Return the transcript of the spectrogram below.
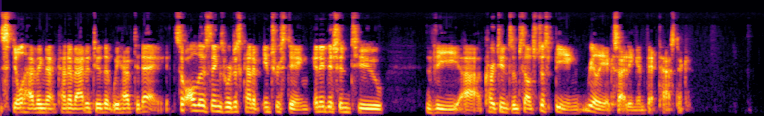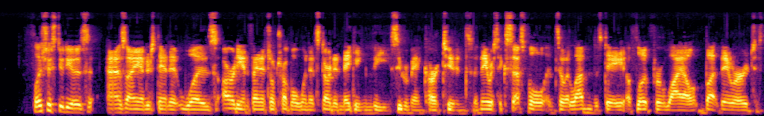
still having that kind of attitude that we have today. So all those things were just kind of interesting in addition to the uh, cartoons themselves just being really exciting and fantastic. Fleischer Studios, as I understand it, was already in financial trouble when it started making the Superman cartoons, and they were successful, and so it allowed them to stay afloat for a while. But they were just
